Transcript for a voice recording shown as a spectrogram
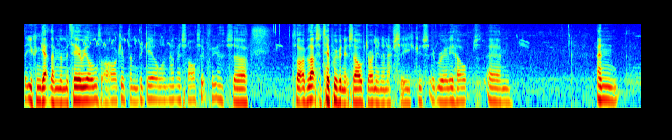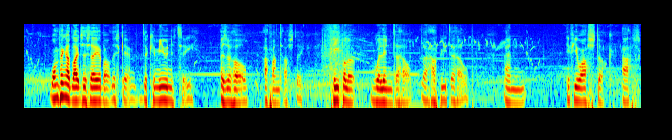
that you can get them the materials or give them the gill and then they source it for you. So sort of that's a tip within itself joining an FC because it really helps. Um, and one thing I'd like to say about this game, the community as a whole are fantastic. People are willing to help, they're happy to help. And if you are stuck, ask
